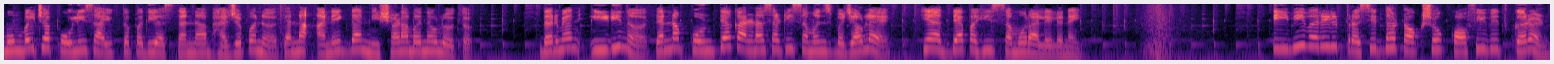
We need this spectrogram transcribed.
मुंबईच्या पोलीस आयुक्तपदी असताना भाजपनं त्यांना अनेकदा निशाणा बनवलं होतं. दरम्यान ईडीनं त्यांना कोणत्या कारणासाठी समन्स बजावलंय हे अद्यापही समोर आलेलं नाही. टीव्हीवरील प्रसिद्ध talk show coffee with Karan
